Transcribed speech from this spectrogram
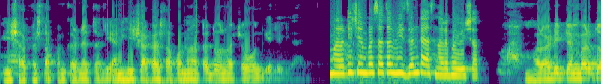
ही शाखा स्थापन करण्यात आली आणि ही शाखा स्थापन होऊन आता दोन वर्ष होऊन गेलेली आहे. मराठी चेंबर्स आता विजन काय असणार आहे भविष्यात? मराठी चेंबरचा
